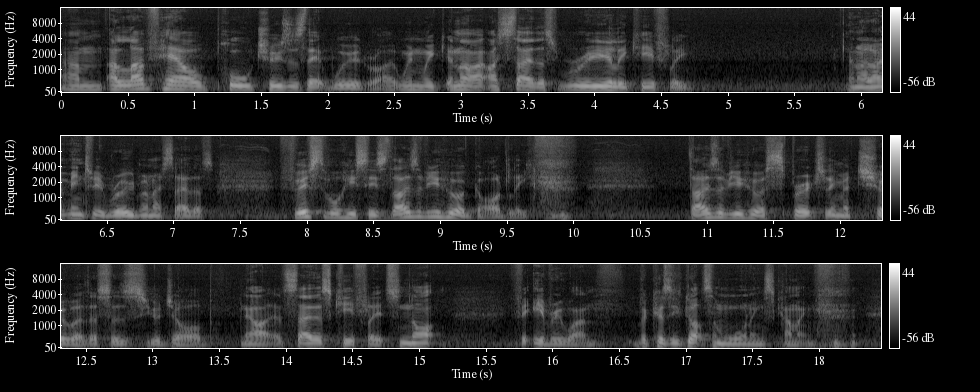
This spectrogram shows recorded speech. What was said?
Um, I love how Paul chooses that word, right? When we, and I, I say this really carefully, and I don't mean to be rude when I say this. First of all, he says, Those of you who are godly, those of you who are spiritually mature, this is your job. Now, I say this carefully, it's not for everyone because he's got some warnings coming.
